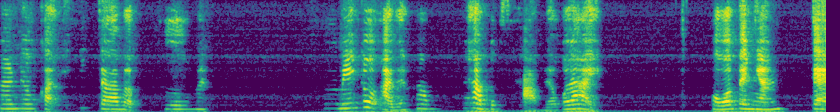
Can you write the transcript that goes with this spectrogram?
มันมีโอกาสที่จะแบบคือมันคือมิโตะอาจจะทำไม่ทำปรึกษามแล้วก็ได้ เพราะว่าเป็นงั้น แต่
